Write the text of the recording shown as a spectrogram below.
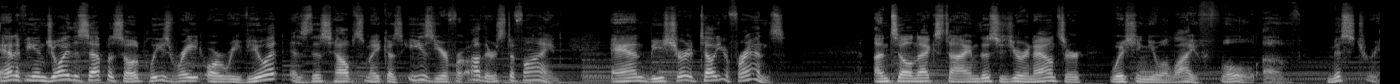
And if you enjoy this episode, please rate or review it, as this helps make us easier for others to find. and be sure to tell your friends. Until next time, this is your announcer wishing you a life full of mystery.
